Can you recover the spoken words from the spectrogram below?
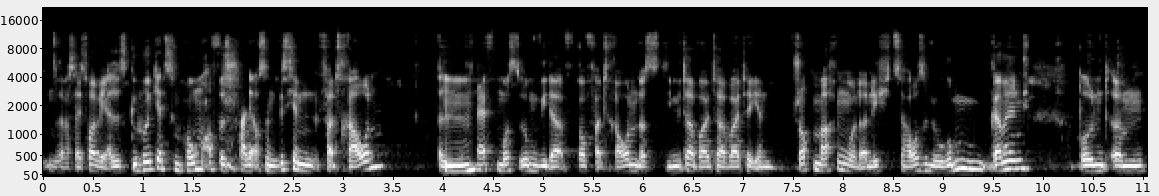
was heißt häufig, also es gehört ja zum Homeoffice quasi auch so ein bisschen Vertrauen Also mhm. der Chef muss irgendwie darauf vertrauen, dass die Mitarbeiter weiter ihren Job machen oder nicht zu Hause nur rumgammeln. Und ähm,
